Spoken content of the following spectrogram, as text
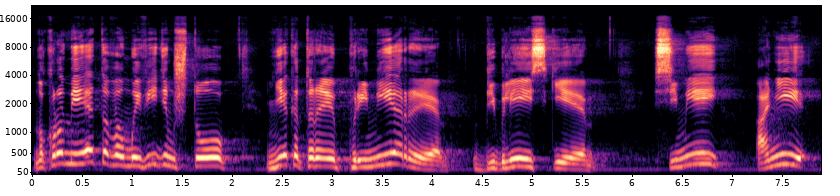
Но кроме этого мы видим, что некоторые примеры библейские семей, они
